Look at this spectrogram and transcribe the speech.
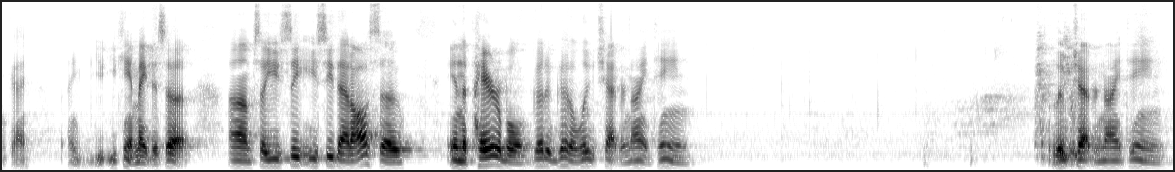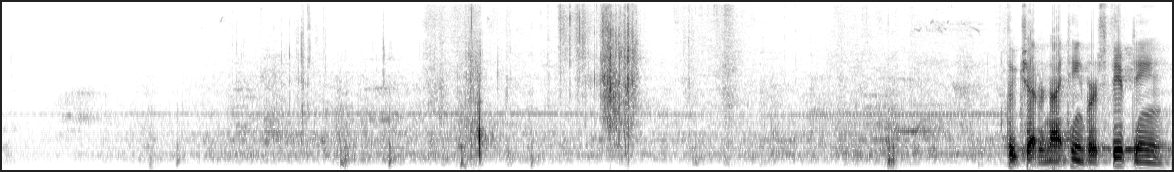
Okay, you, you can't make this up. Um, so you see you see that also in the parable. Go to go to Luke chapter nineteen. Luke chapter nineteen. Luke chapter 19, verse 15.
